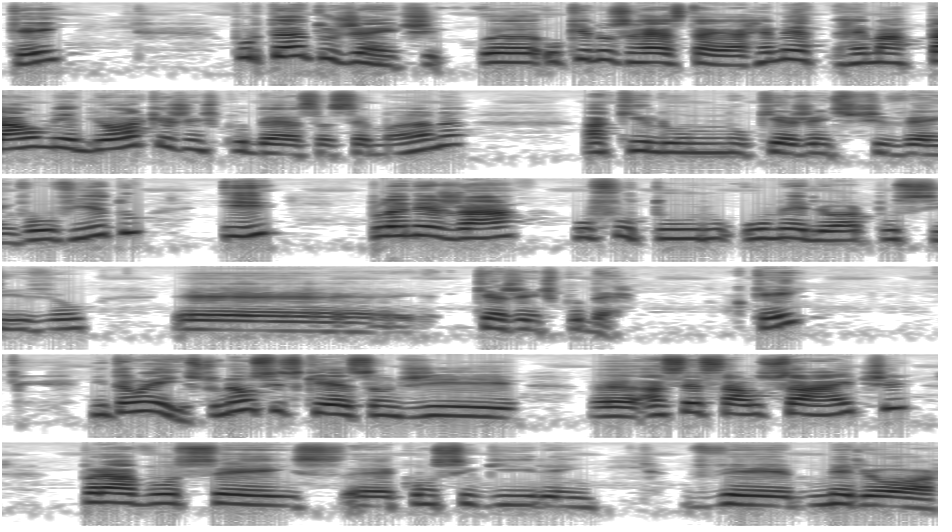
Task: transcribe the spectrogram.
Ok? Portanto, gente, uh, o que nos resta é arrematar o melhor que a gente puder essa semana, aquilo no que a gente estiver envolvido, e planejar o futuro o melhor possível é, que a gente puder, ok? Então é isso. Não se esqueçam de uh, acessar o site para vocês uh, conseguirem ver melhor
